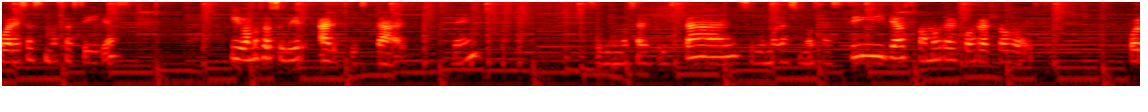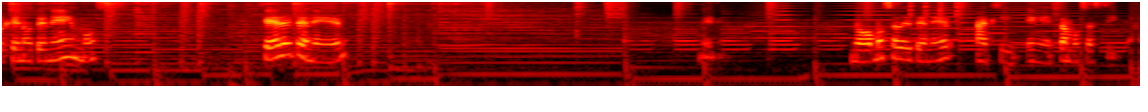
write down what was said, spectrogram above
por esas mostacillas y vamos a subir al cristal. ¿Ven? Subimos al cristal, subimos las mostacillas, vamos a recorrer todo esto. Porque no tenemos que detener. Miren, nos vamos a detener aquí en esta mostacilla.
